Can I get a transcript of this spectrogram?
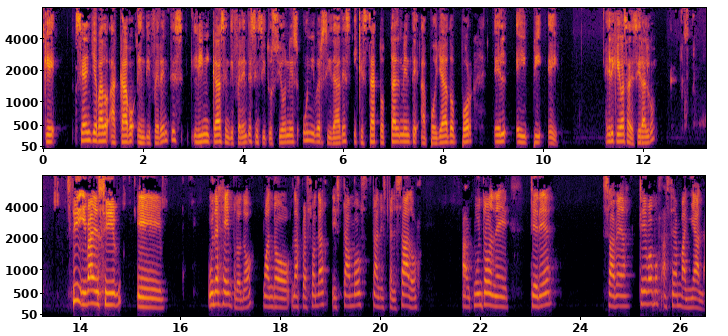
que se han llevado a cabo en diferentes clínicas, en diferentes instituciones, universidades y que está totalmente apoyado por el APA. Erika, ¿ibas a decir algo? Sí, iba a decir eh, un ejemplo, ¿no? Cuando las personas estamos tan estresados al punto de querer saber qué vamos a hacer mañana.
